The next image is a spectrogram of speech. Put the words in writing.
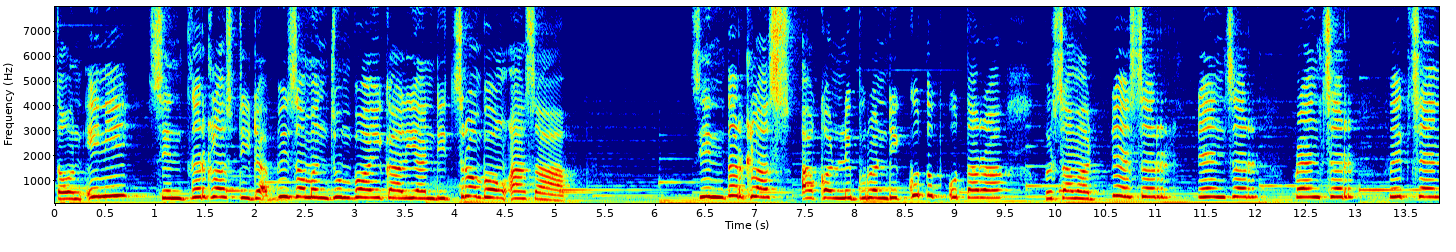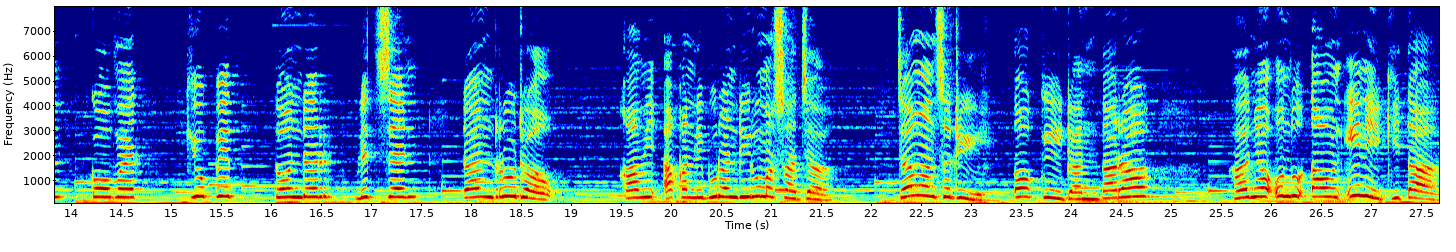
tahun ini Sinterklas tidak bisa menjumpai kalian di cerombong asap. Sinterklas akan liburan di Kutub Utara bersama Dasher, Dancer, Prancer, Vixen, Comet, Cupid, Thunder, Blitzen, dan Rudolph. Kami akan liburan di rumah saja. Jangan sedih, Toki dan Tara. Hanya untuk tahun ini kita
